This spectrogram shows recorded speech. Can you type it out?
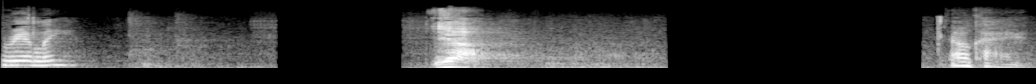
Really? Yeah. Okay.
